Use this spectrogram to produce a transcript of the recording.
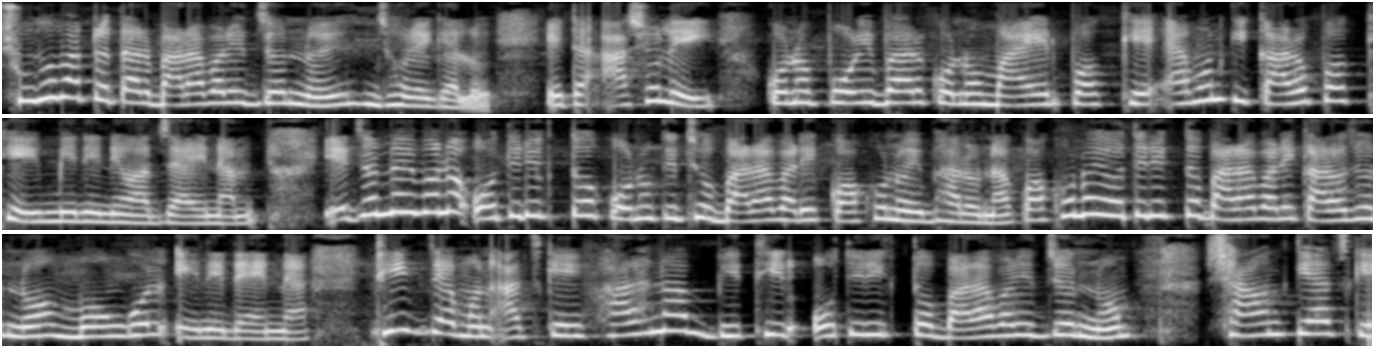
শুধুমাত্র তার বাড়াবাড়ির জন্যই ঝরে গেল। এটা আসলেই কোনো পরিবার, কোনো মায়ের পক্ষে, এমনকি কারও পক্ষেই মেনে নেওয়া যায় না। এজন্যই বলো অতিরিক্ত কোনো কিছু বাড়াবাড়ি কখনোই ভালো না। কখনোই অতিরিক্ত বাড়াবাড়ি কারোর জন্য মঙ্গল এনে দেয় না। ঠিক যেমন আজকে এই ফারহানা বিথির অতিরিক্ত বাড়াবাড়ির জন্য শাওনকে আজকে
